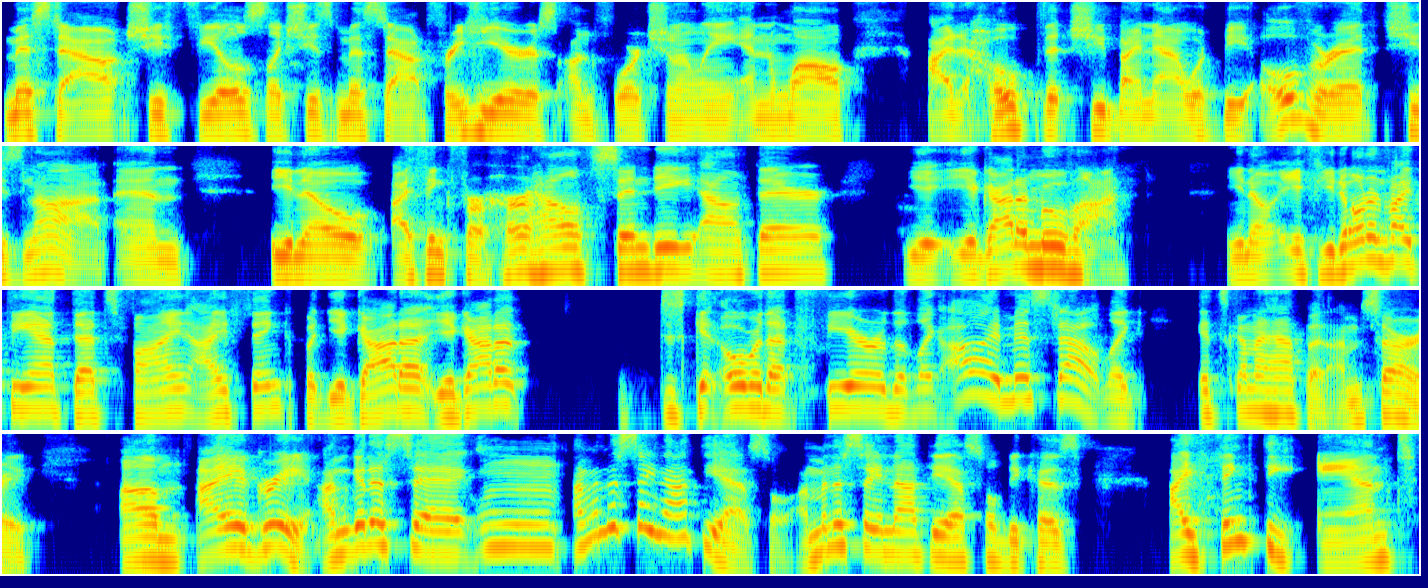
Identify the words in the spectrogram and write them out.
missed out. She feels like she's missed out for years, unfortunately. And while I'd hope that she by now would be over it, she's not. And, you know, I think for her health, Cindy out there, you, you got to move on. You know, if you don't invite the aunt, that's fine, I think, but you gotta, you gotta just get over that fear that, like, oh, I missed out. Like, it's gonna happen. I'm sorry. Um, I agree. I'm gonna say mm, I'm gonna say not the asshole. I'm gonna say not the asshole because I think the aunt,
